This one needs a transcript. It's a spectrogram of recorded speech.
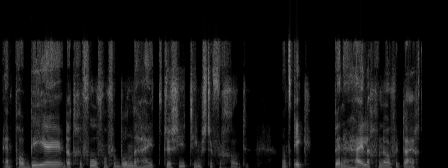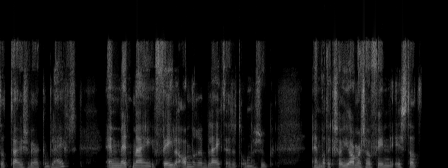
en probeer dat gevoel van verbondenheid tussen je teams te vergroten. Want ik ben er heilig van overtuigd dat thuiswerken blijft. En met mij vele anderen blijkt uit het onderzoek. En wat ik zo jammer zou vinden is dat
